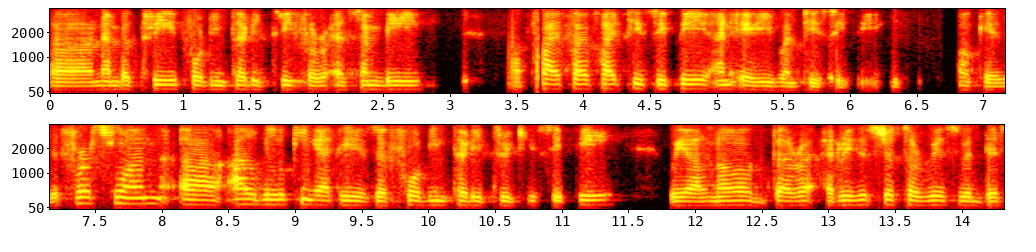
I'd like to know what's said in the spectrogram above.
uh, number three, 1433 for SMB, uh, 555 TCP, and 81 TCP. Okay, the first one uh, I'll be looking at is a 1433 TCP. We all know the registered service with this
